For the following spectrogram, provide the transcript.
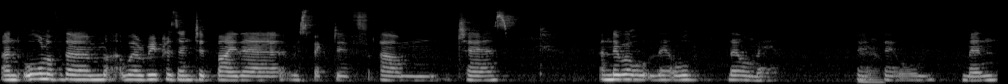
and all of them were represented by their respective um, chairs, and they were all, they're all they're all men. They're, yeah. they're all men.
